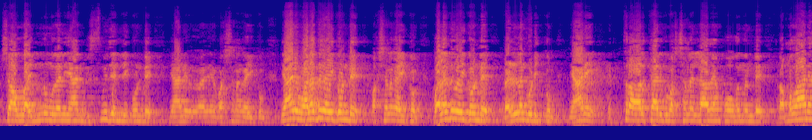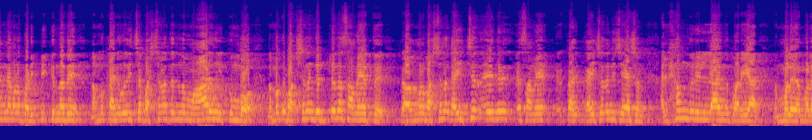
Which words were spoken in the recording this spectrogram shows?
ഇൻഷാല്ല ഇന്നു മുതൽ ഞാൻ ബിസ്മി ചൊല്ലിക്കൊണ്ട് ഞാൻ ഭക്ഷണം കഴിക്കും. ഞാൻ വലത് കൈകൊണ്ട് ഭക്ഷണം കഴിക്കും. വലത് കൈകൊണ്ട് വെള്ളം കുടിക്കും. ഞാൻ എത്ര ആൾക്കാർക്ക് ഭക്ഷണം ഇല്ലാതെ പോകുന്നുണ്ട്. റമദാൻ എന്നെ നമ്മൾ പഠിപ്പിക്കുന്നത് നമുക്ക് അനുവദിച്ച ഭക്ഷണത്തിൽ നിന്ന് മാറി നിൽക്കുമ്പോൾ നമുക്ക് ഭക്ഷണം കിട്ടുന്ന സമയത്ത് നമ്മൾ ഭക്ഷണം കഴിച്ചതിന് സമയ കഴിച്ചതിന് ശേഷം അലഹമില്ല എന്ന് പറയാൻ നമ്മൾ നമ്മൾ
